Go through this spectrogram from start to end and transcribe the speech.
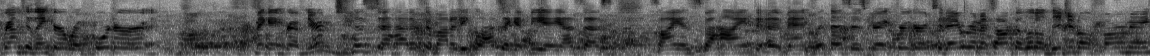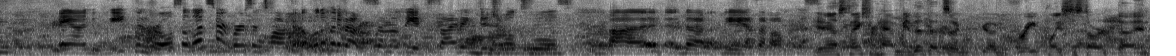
My Brownfield Anchor reporter, Meghan Grebner, just ahead of Commodity Classic at BASF's Science Behind event. With us is Greg Kruger. Today we're going to talk a little digital farming and weed control. So let's start first and talk a little bit about some of the exciting digital tools uh, that BASF offers. Yes, thanks for having me. That, that's a, a, great place to start. Uh, and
